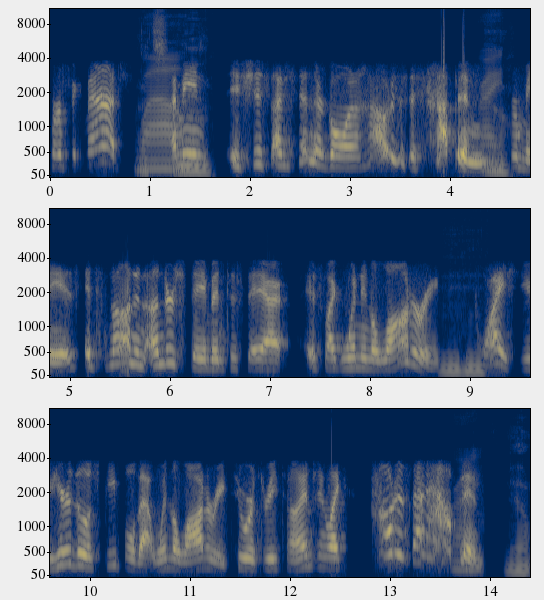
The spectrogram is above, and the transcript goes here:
perfect match. Wow. I mean, it's just I'm sitting there going, how does this happen Right. for me? It's, it's not an understatement to say I, it's like winning a lottery hmm twice. You hear those people that win the lottery two or three times, and you're like, how does that happen? Right. Yeah.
